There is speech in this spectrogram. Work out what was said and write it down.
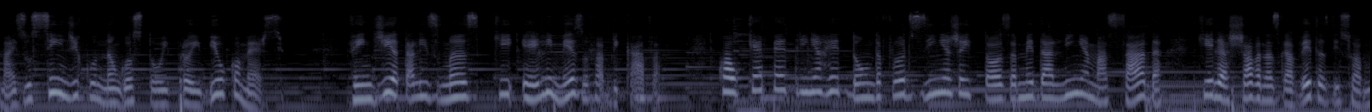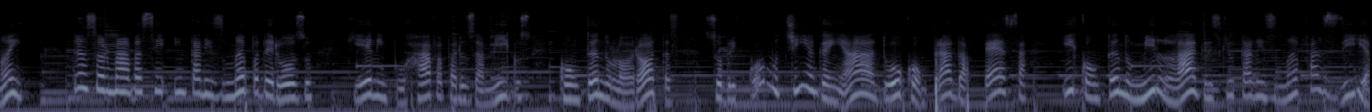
Mas o síndico não gostou e proibiu o comércio. Vendia talismãs que ele mesmo fabricava. Qualquer pedrinha redonda, florzinha jeitosa, medalhinha amassada que ele achava nas gavetas de sua mãe, transformava-se em talismã poderoso que ele empurrava para os amigos, contando lorotas sobre como tinha ganhado ou comprado a peça e contando milagres que o talismã fazia.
